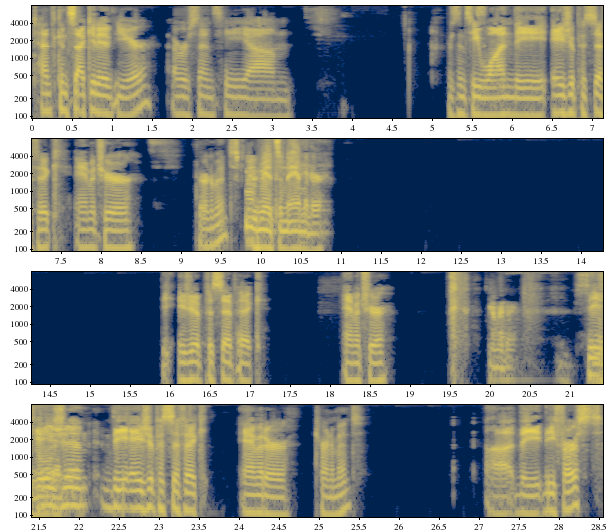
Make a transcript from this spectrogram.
tenth consecutive year ever since he, um, since he won the Asia Pacific Amateur Tournament. Excuse me, it's an amateur. The Asia Pacific Amateur. Amateur. The Asian, the Asia Pacific Amateur Tournament. Uh, the the first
